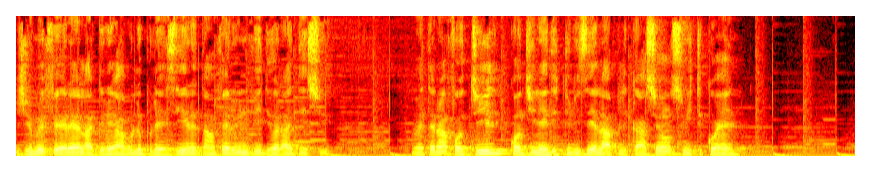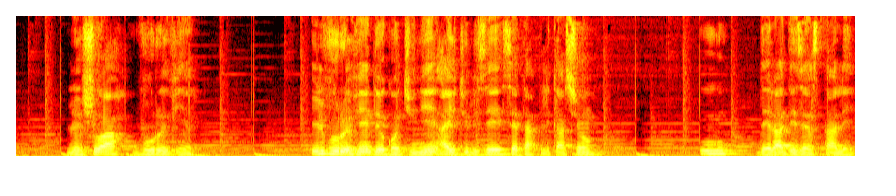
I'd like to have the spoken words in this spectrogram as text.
Je me ferai l'agréable plaisir d'en faire une vidéo là-dessus. Maintenant, faut-il continuer d'utiliser l'application SweetCoin? Le choix vous revient. Il vous revient de continuer à utiliser cette application ou de la désinstaller.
